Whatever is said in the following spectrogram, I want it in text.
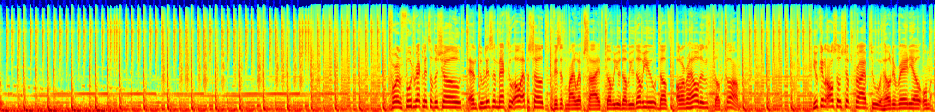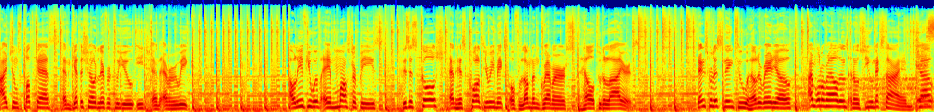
for the food track of the show and to listen back to all episodes, visit my website www.oliverheldens.com. You can also subscribe to Heldeep Radio on iTunes Podcasts and get the show delivered to you each and every week. I'll leave you with a masterpiece. This is Kolsch and his quality remix of London Grammar's Hell to the Liars. Thanks for listening to Heldeep Radio. I'm Oliver Heldens, and I will see you next time. Ciao.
